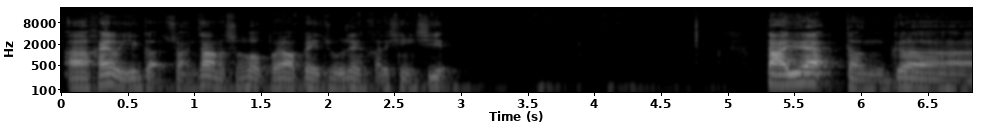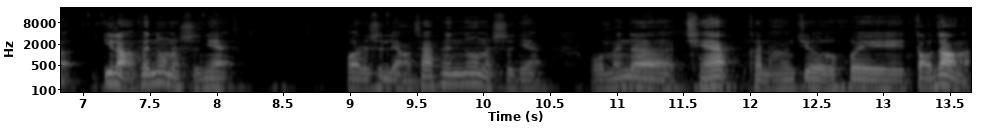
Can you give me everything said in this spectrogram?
呃还有一个转账的时候不要备注任何的信息。大约等个一两分钟的时间，或者是两三分钟的时间，我们的钱可能就会到账了。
